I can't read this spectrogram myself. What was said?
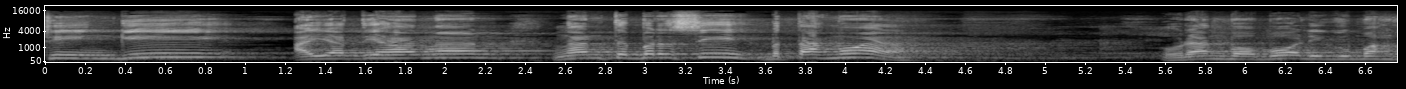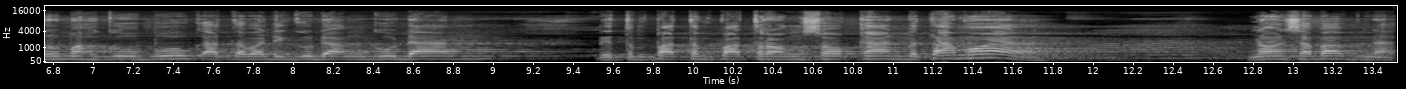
tinggi ayat tihangan ngante bersih betah mual. Orang bobo di rumah-rumah gubuk atau di gudang-gudang di tempat-tempat rongsokan betah mual. Non sababna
